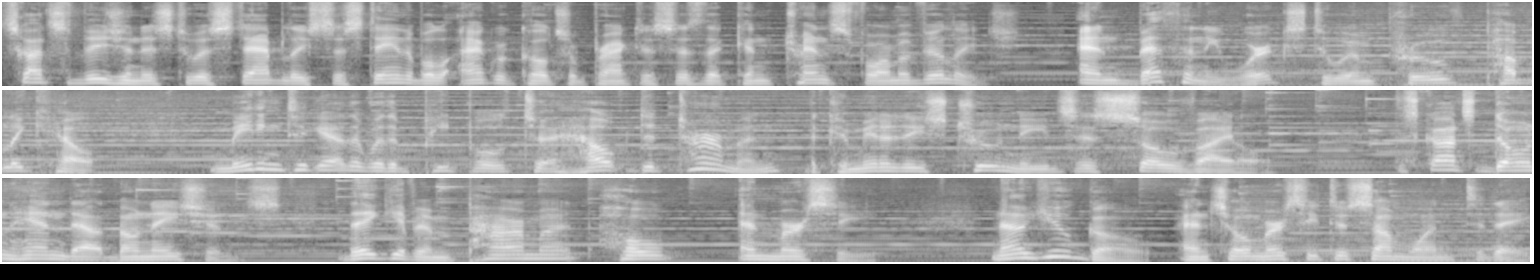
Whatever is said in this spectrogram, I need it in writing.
Scott's vision is to establish sustainable agricultural practices that can transform a village. And Bethany works to improve public health. Meeting together with the people to help determine the community's true needs is so vital. The Scots don't hand out donations, they give empowerment, hope, and mercy. Now you go and show mercy to someone today.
